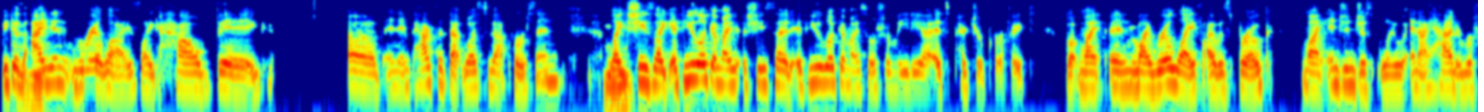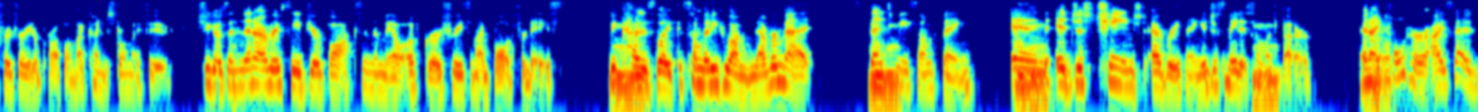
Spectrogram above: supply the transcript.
because mm-hmm. I didn't realize like how big of an impact that that was to that person. Like mm-hmm. she's like, if you look at my, she said, if you look at my social media, it's picture perfect. But my in my real life, I was broke. My engine just blew, and I had a refrigerator problem. I couldn't store my food. She goes, and then I received your box in the mail of groceries and I bawled for days mm-hmm. Because mm-hmm. like somebody who I've never met sent mm-hmm. me something and mm-hmm. it just changed everything. It just made it so much mm-hmm. better. And yeah. I told her, I said,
